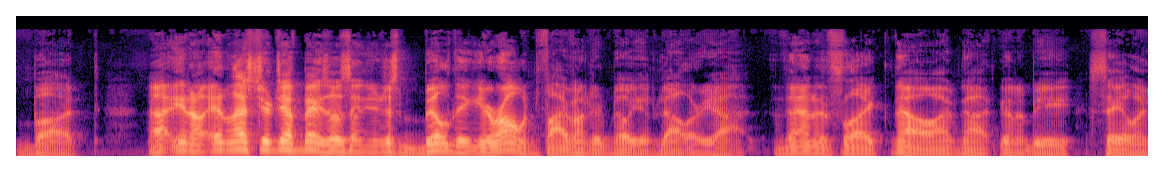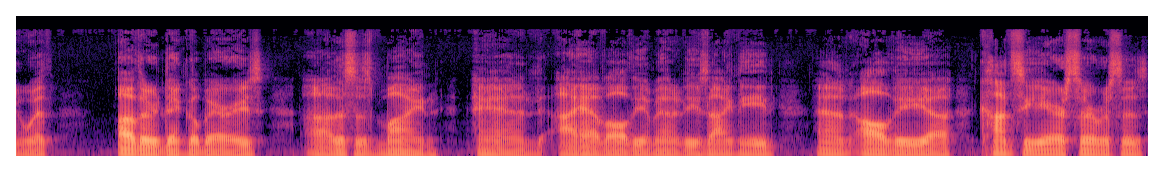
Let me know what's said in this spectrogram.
But, uh, you know, unless you're Jeff Bezos and you're just building your own $500 million yacht, then it's like, no, I'm not going to be sailing with other dingleberries. Uh, this is mine. And I have all the amenities I need and all the uh, concierge services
